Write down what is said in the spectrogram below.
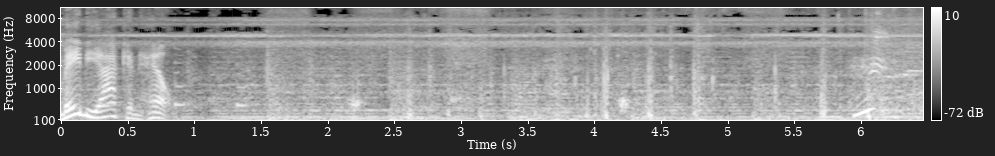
Maybe I can help. Hello?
